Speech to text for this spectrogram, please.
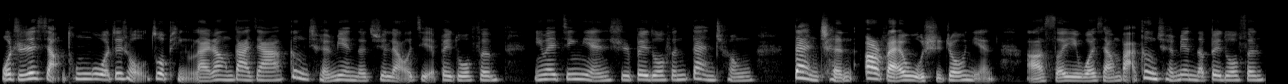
我只是想通过这首作品来让大家更全面的去了解贝多芬，因为今年是贝多芬诞辰。诞辰二百五十周年啊，所以我想把更全面的贝多芬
